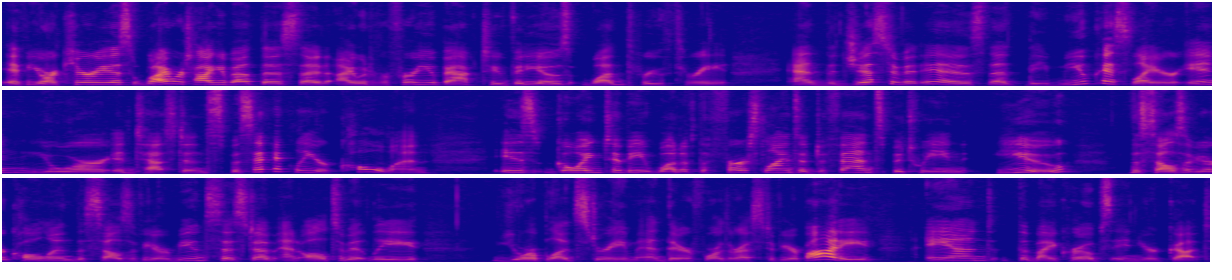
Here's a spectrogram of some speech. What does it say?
If you are curious why we're talking about this, then I would refer you back to videos one through three. And the gist of it is that the mucus layer in your intestines, specifically your colon, is going to be one of the first lines of defense between you, the cells of your colon, the cells of your immune system, and ultimately your bloodstream and therefore the rest of your body, and the microbes in your gut.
